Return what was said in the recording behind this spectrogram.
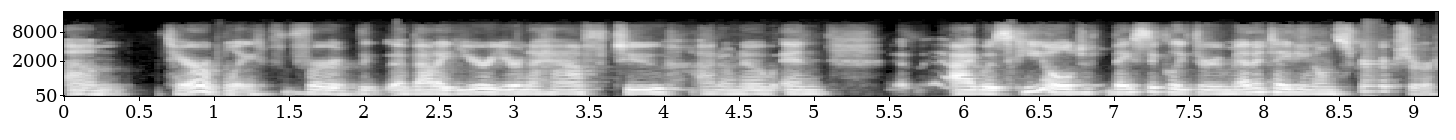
um, terribly for the, about a year, year and a half, two, I don't know. And I was healed basically through meditating on scripture.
